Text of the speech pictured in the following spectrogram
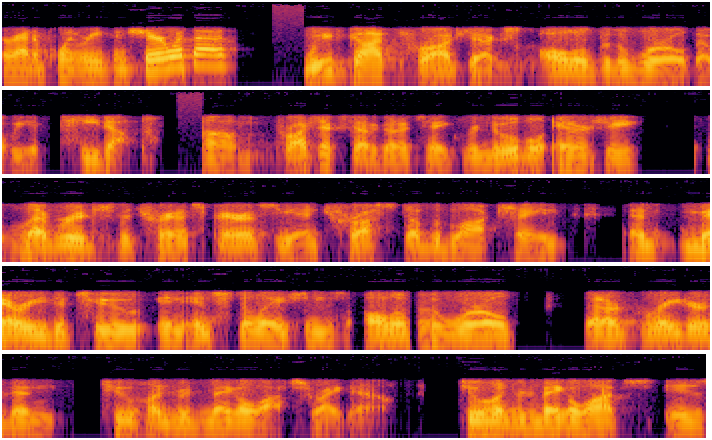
or at a point where you can share with us? We've got projects all over the world that we have teed up. Um, projects that are going to take renewable energy leverage the transparency and trust of the blockchain and marry the two in installations all over the world that are greater than 200 megawatts right now. 200 megawatts is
